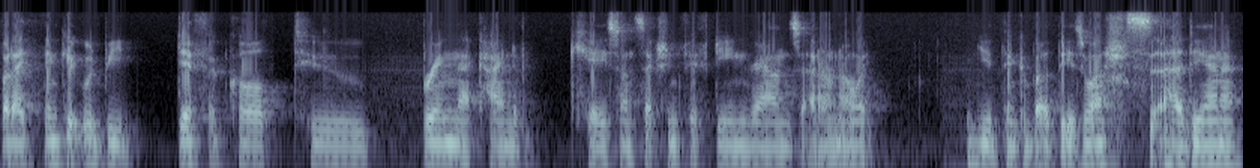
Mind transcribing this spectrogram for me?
But I think it would be difficult to bring that kind of case on Section 15 grounds. I don't know what you'd think about these ones, uh, Deanna.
